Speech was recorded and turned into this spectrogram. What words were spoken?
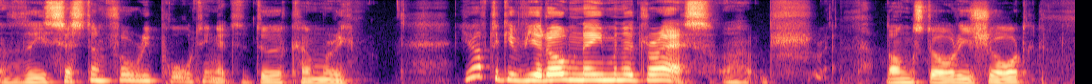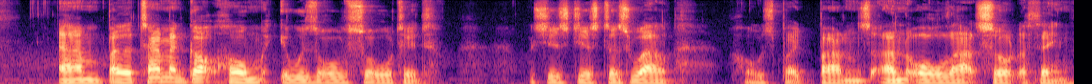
The system for reporting it to Dŵr Cymru. You have to give your own name and address. Long story short, um, by the time I got home, it was all sorted, which is just as well. Hosepipe bands and all that sort of thing.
